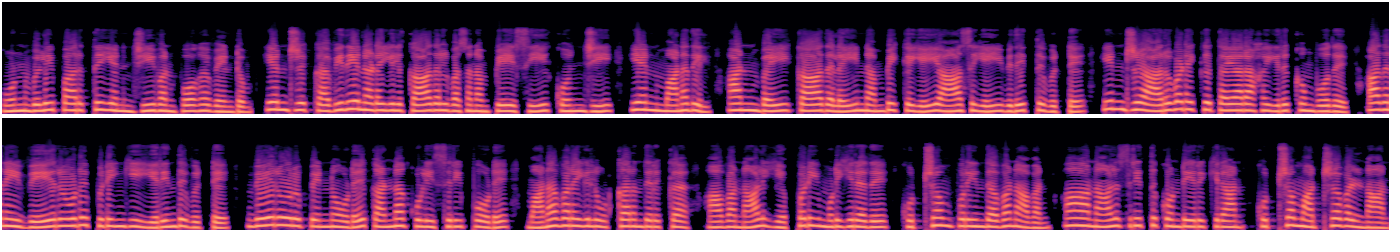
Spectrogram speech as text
உன் விழி பார்த்து என் ஜீவன் போக வேண்டும் என்று கவிதை நடையில் காதல் வசனம் பேசி கொஞ்சி என் மனதில் அன்பை காதலை நம்பிக்கையை ஆசையை விதைத்துவிட்டு இன்று அறுவடைக்கு தயாராக இருக்கும்போது அதனை வேரோடு பிடுங்கி எரிந்துவிட்டு வேறொரு பெண்ணோடு கண்ணக்குழி சிரிப்போடு மணவரையில் உட்கார்ந்திருக்க அவனால் எப்படி முடிகிறது? குற்றம் புரிந்தவன் அவன். ஆனால் சிரித்துக் கொண்டிருக்கிறான். குற்றம் அற்றவள் நான்.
